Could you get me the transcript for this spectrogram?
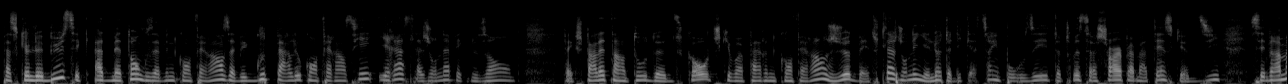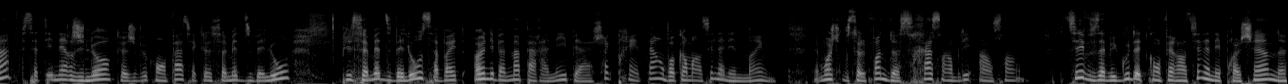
Parce que le but, c'est qu'admettons que vous avez une conférence, vous avez le goût de parler aux conférenciers, ils restent la journée avec nous autres. Fait que je parlais tantôt du coach qui va faire une conférence. Jude, bien, toute la journée, il est là, tu as des questions à poser, tu as trouvé ça sharp un matin, ce qu'il a dit. C'est vraiment cette énergie-là que je veux qu'on fasse avec le sommet du vélo. Puis le sommet du vélo, ça va être un événement par année. Puis à chaque printemps, on va commencer l'année de même. Mais moi, je trouve ça le fun de se rassembler ensemble. tu sais, vous avez le goût d'être conférencier l'année prochaine.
